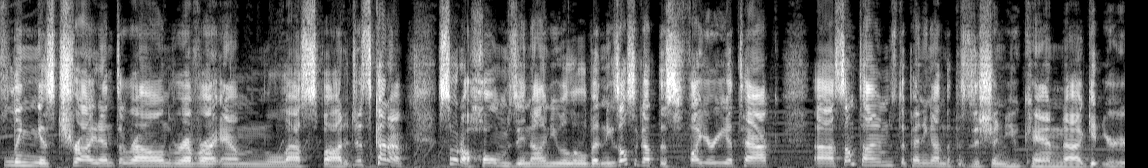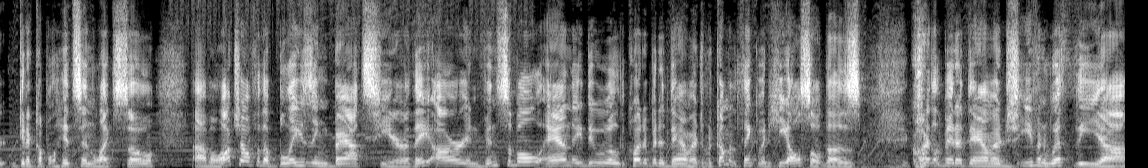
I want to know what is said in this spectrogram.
flinging his trident around wherever I am in the last spot. It just kind of sort of homes in on you a little bit, and he's also got this fiery attack. Uh, sometimes, depending on the position, you can uh, get your get a couple hits in like so. Uh, but watch out for the blazing bats here. They are invincible and they do quite a bit of damage. But come to think of it, he also does quite a bit of damage, even with the uh,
